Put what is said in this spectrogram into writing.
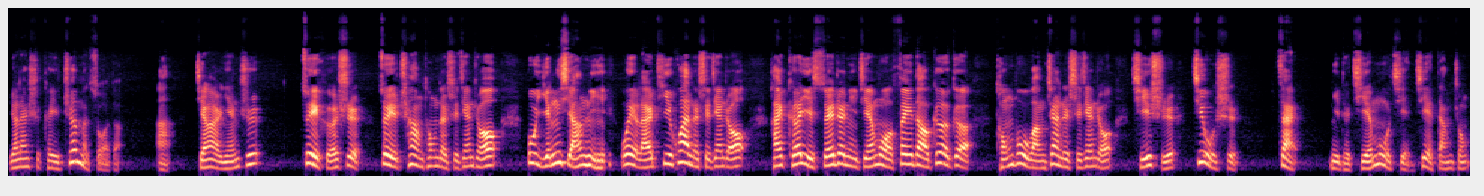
原来是可以这么做的啊！简而言之，最合适、最畅通的时间轴，不影响你未来替换的时间轴，还可以随着你节目飞到各个同步网站的时间轴，其实就是在。你的节目简介当中，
